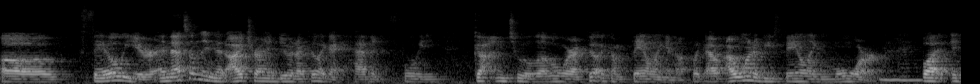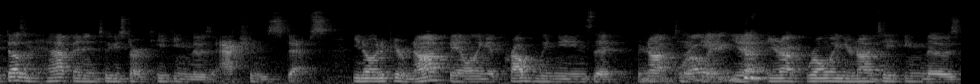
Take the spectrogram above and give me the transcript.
of failure and that's something that I try and do and I feel like I haven't fully gotten to a level where I feel like I'm failing enough like I, I want to be failing more mm-hmm. but it doesn't happen until you start taking those action steps you know, and if you're not failing, it probably means that you're, You're not, not taking, yeah, you're not growing, you're not Yeah. taking those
